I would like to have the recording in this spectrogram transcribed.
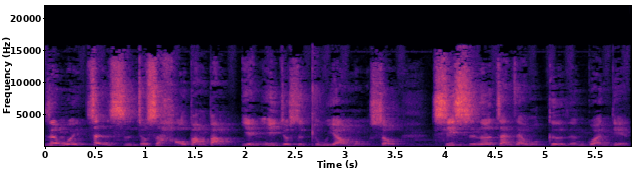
认为正史就是好棒棒，演义就是毒药猛兽。其实呢，站在我个人观点，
